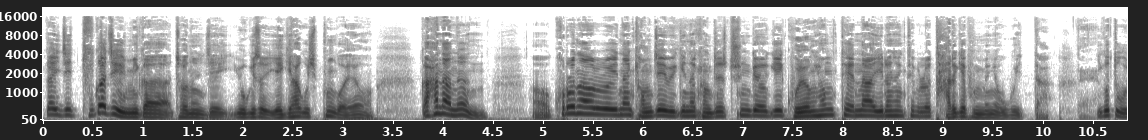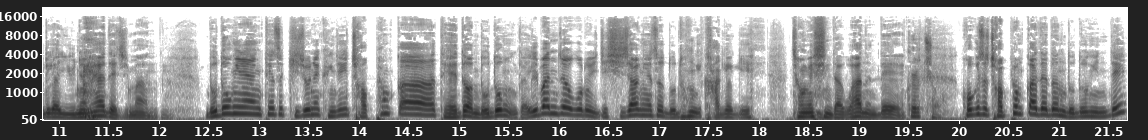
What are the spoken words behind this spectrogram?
그러니까 이제 두 가지 의미가 저는 이제 여기서 얘기하고 싶은 거예요. 그러니까 하나는 어, 코로나로 인한 경제 위기나 경제 충격이 고용 형태나 이런 형태별로 다르게 분명히 오고 있다. 네. 이것도 우리가 유념해야 되지만 노동이라는 형태에서 기존에 굉장히 저평가되던 노동, 그러니까 일반적으로 이제 시장에서 노동의 가격이 정해진다고 하는데 그렇죠. 거기서 저평가되던 노동인데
